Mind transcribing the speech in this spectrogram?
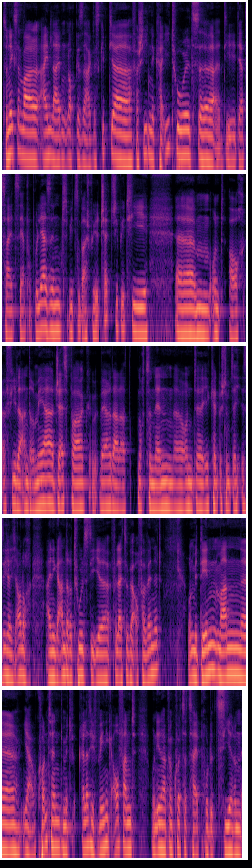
Zunächst einmal einleitend noch gesagt, es gibt ja verschiedene KI-Tools, äh, die derzeit sehr populär sind, wie zum Beispiel ChatGPT ähm, und auch viele andere mehr. Jasper wäre da noch zu nennen äh, und äh, ihr kennt bestimmt sicherlich auch noch einige andere Tools, die ihr vielleicht sogar auch verwendet und mit denen man äh, ja Content mit relativ wenig Aufwand und innerhalb von kurzer Zeit produzieren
